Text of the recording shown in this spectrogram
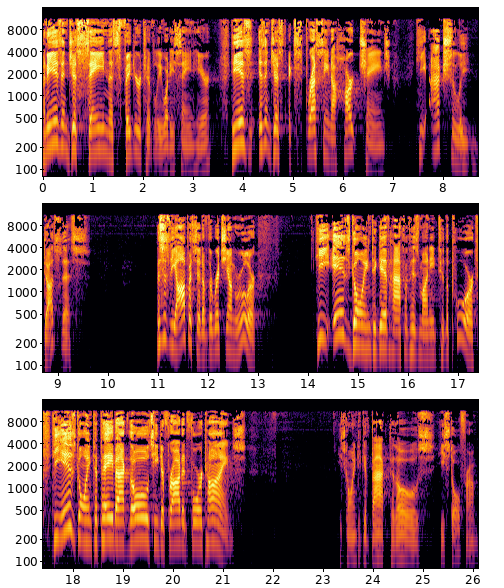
and he isn't just saying this figuratively, what he's saying here. He is, isn't just expressing a heart change. He actually does this. This is the opposite of the rich young ruler. He is going to give half of his money to the poor. He is going to pay back those he defrauded four times. He's going to give back to those he stole from.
